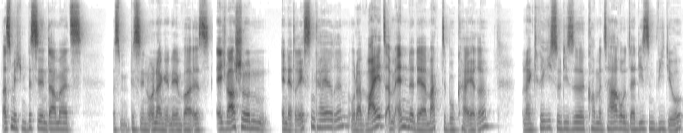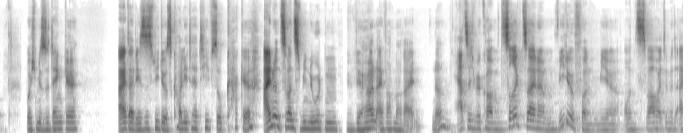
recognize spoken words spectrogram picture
was mich ein bisschen damals, was ein bisschen unangenehm war, ist, ich war schon in der Dresden-Karriere drin oder weit am Ende der Magdeburg-Karriere und dann kriege ich so diese Kommentare unter diesem Video, wo ich mir so denke, Alter, dieses Video ist qualitativ so kacke. 21 Minuten, wir hören einfach mal rein. Ne? Herzlich willkommen zurück zu einem Video von mir und zwar heute mit einem,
